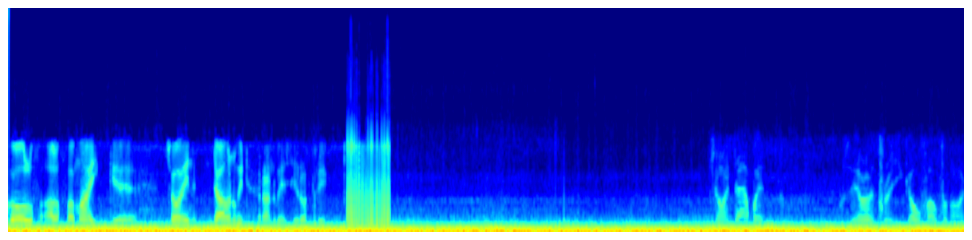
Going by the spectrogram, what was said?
Golf Alpha Mike, uh, join downwind runway 03. Join downwind 03, Golf Alpha Mike.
